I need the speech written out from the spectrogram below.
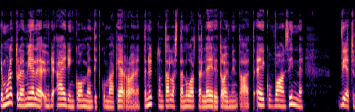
Ja mulle tulee mieleen yhden äidin kommentit, kun mä kerroin, että nyt on tällaista nuorten leiritoimintaa, että ei kun vaan sinne viet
